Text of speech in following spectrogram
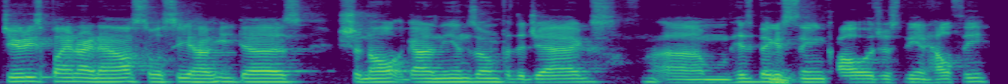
Jeudy's playing right now, so we'll see how he does. Shenault got in the end zone for the Jags. Um, his biggest thing in college was being healthy.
